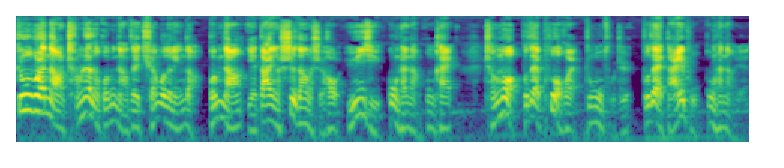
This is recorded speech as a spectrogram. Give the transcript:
中国共产党承认了国民党在全国的领导，国民党也答应适当的时候允许共产党公开，承诺不再破坏中共组织，不再逮捕共产党员。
